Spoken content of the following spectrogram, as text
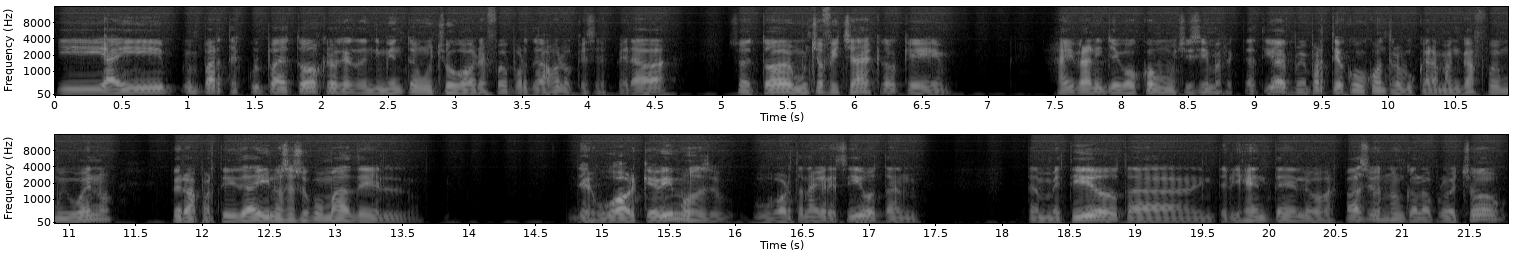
Y ahí en parte es culpa de todos. Creo que el rendimiento de muchos jugadores fue por debajo de lo que se esperaba. Sobre todo de muchos fichajes. Creo que Jaibrani llegó con muchísima expectativa. El primer partido que jugó contra el Bucaramanga fue muy bueno. Pero a partir de ahí no se supo más del, del jugador que vimos. Un jugador tan agresivo, tan tan metido, tan inteligente en los espacios, nunca lo aprovechó.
